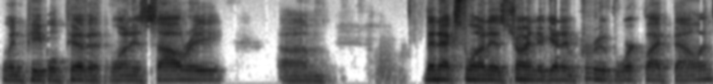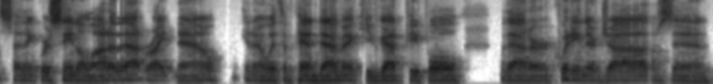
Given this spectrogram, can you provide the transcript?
when people pivot. One is salary. Um, the next one is trying to get improved work-life balance. I think we're seeing a lot of that right now. You know, with the pandemic, you've got people that are quitting their jobs and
